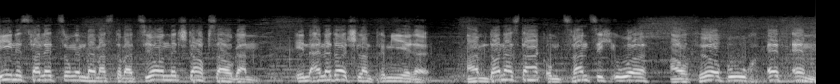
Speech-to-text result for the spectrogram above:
Penisverletzungen bei Masturbation mit Staubsaugern in einer Deutschlandpremiere am Donnerstag um 20 Uhr auf Hörbuch FM.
